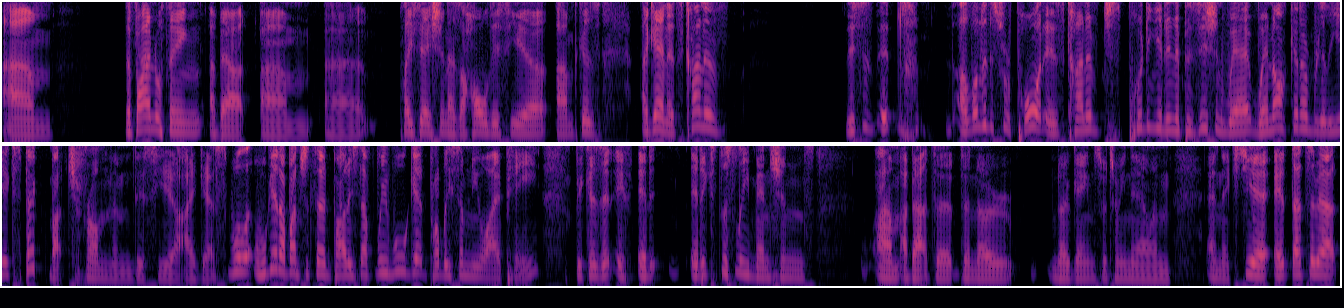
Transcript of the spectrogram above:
Um, the final thing about um, uh, PlayStation as a whole this year, um, because again, it's kind of this is it, a lot of this report is kind of just putting it in a position where we're not going to really expect much from them this year. I guess we'll we'll get a bunch of third party stuff. We will get probably some new IP because it it it, it explicitly mentions um, about the the no no games between now and and next year. It, that's about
